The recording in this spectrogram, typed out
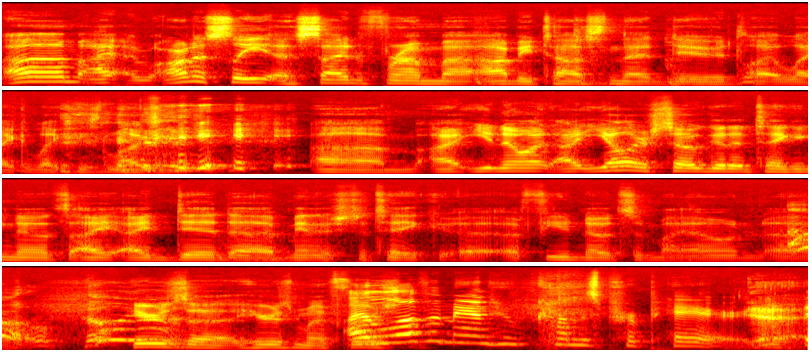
Um, I honestly, aside from uh, Abby tossing that dude like like, like he's luggage, um, I you know what? I, y'all are so good at taking notes. I I did uh, manage to take a, a few notes of my own. Uh, oh, oh yeah. here's uh here's my. First... I love a man who comes prepared. yeah.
